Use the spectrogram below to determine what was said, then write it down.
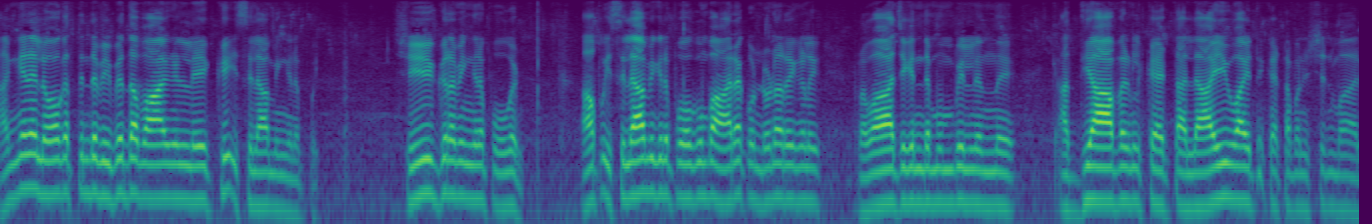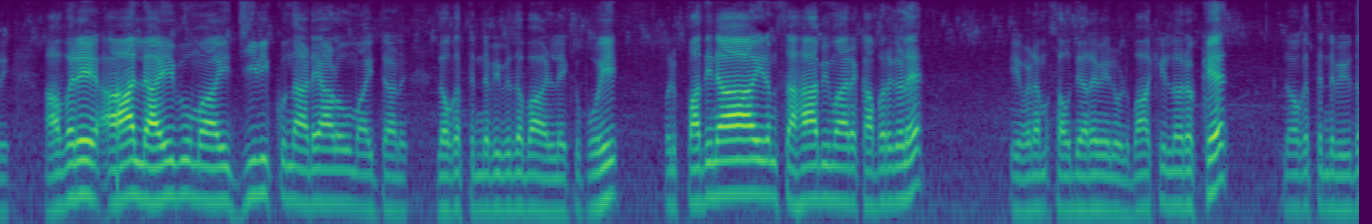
അങ്ങനെ ലോകത്തിന്റെ വിവിധ ഭാഗങ്ങളിലേക്ക് ഇസ്ലാം ഇങ്ങനെ പോയി. ശീഘ്രം ഇങ്ങനെ പോകണം അപ്പോൾ ഇസ്ലാം പോകുമ്പോൾ ആരാ കൊണ്ടുപോകണം പ്രവാചകന്റെ മുമ്പിൽ നിന്ന് അധ്യാപനങ്ങൾ കേട്ട ലൈവായിട്ട് കേട്ട മനുഷ്യന്മാർ അവരെ ആ ലൈവുമായി ജീവിക്കുന്ന അടയാളവുമായിട്ടാണ് ലോകത്തിന്റെ വിവിധ ഭാഗങ്ങളിലേക്ക് പോയി. ഒരു പതിനായിരം സഹാബിമാരെ കബറുകളെ ഇവിടെ സൗദി അറേബ്യയിലുള്ളൂ. ബാക്കിയുള്ളവരൊക്കെ ലോകത്തിന്റെ വിവിധ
